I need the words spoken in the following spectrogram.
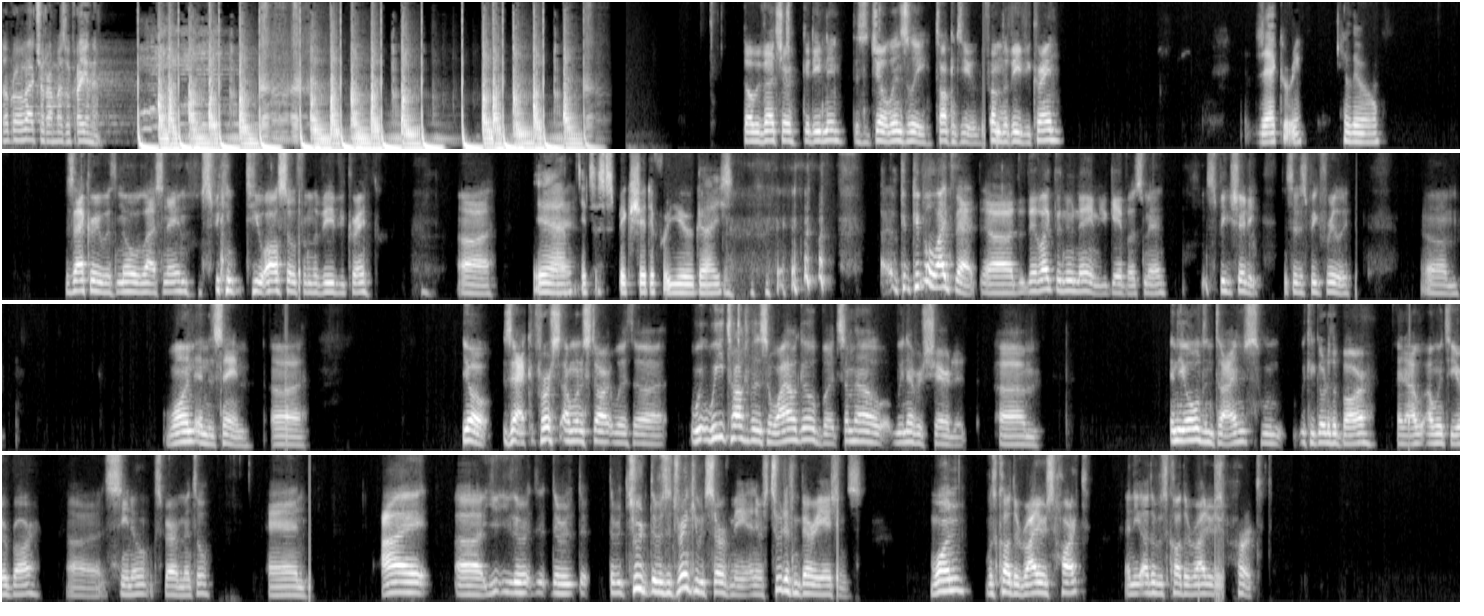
Доброго вечора, ми з України. Dobry вечер. Good evening. This is Joe Lindsley talking to you from Lviv, Ukraine. Zakhar. Hello. Zakhar with no last name, speaking to you also from Lviv, Ukraine. Uh, yeah, it's a big shitty for you guys. People like that. Uh, they like the new name you gave us, man. Speak shitty instead of speak freely. Um, one and the same. Uh, yo, Zach. First, I want to start with. Uh, we we talked about this a while ago, but somehow we never shared it. Um, in the olden times, when we could go to the bar, and I, I went to your bar, uh, Sino Experimental, and I uh you, you there, there there there were two there was a drink you would serve me and there was two different variations one was called the rider's heart and the other was called the rider's hurt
